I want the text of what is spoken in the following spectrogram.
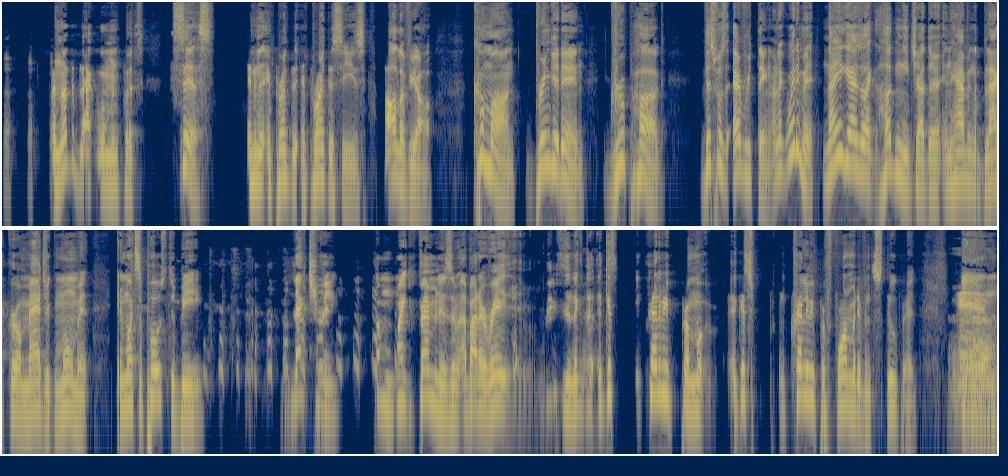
another black woman puts sis, and then in parentheses, all of y'all, come on, bring it in, group hug. This was everything. I'm like, wait a minute. Now you guys are like hugging each other and having a black girl magic moment in what's supposed to be lecturing some white feminism about a race. Racism. Like, it gets incredibly promo- It gets incredibly performative and stupid. And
